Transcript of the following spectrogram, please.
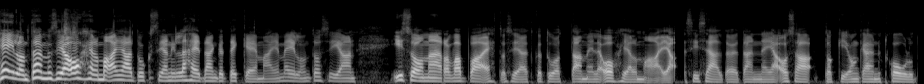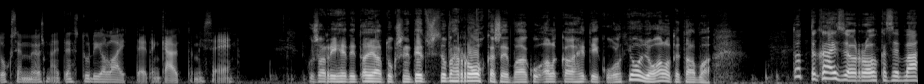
heillä on tämmöisiä ohjelma-ajatuksia, niin lähdetäänkö tekemään. Ja meillä on tosiaan iso määrä vapaaehtoisia, jotka tuottaa meille ohjelmaa ja sisältöä tänne. Ja osa toki on käynyt koulutuksen myös näiden studiolaitteiden käyttämiseen. Kun Sari ajatuksen, niin tietysti se on vähän rohkaisevaa, kun alkaa heti kuulla, joo joo, aloitetaan vaan. Totta kai se on rohkaisevaa.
